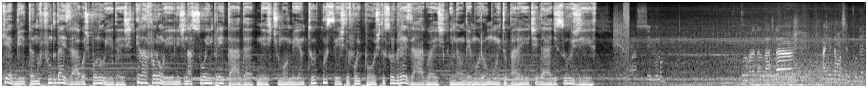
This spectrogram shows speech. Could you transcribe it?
que habita no fundo das águas poluídas. E lá foram eles na sua empreitada. Neste momento, o cesto foi posto sobre as águas e não demorou muito para a entidade surgir. Masih belum belum ada tanda-tanda anginnya masih muncul deh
